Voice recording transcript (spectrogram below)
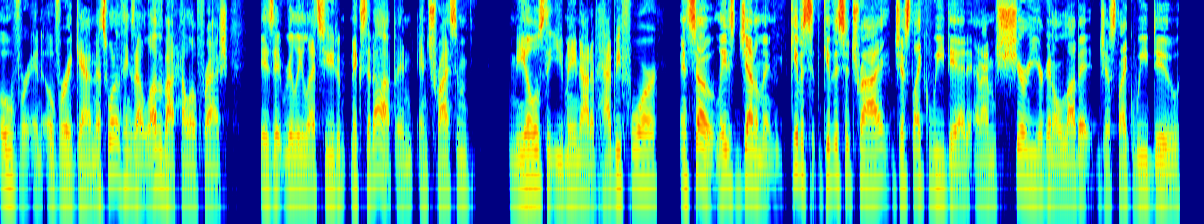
over and over again. That's one of the things I love about HelloFresh is it really lets you to mix it up and and try some meals that you may not have had before. And so, ladies and gentlemen, give us give this a try just like we did, and I'm sure you're going to love it just like we do.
